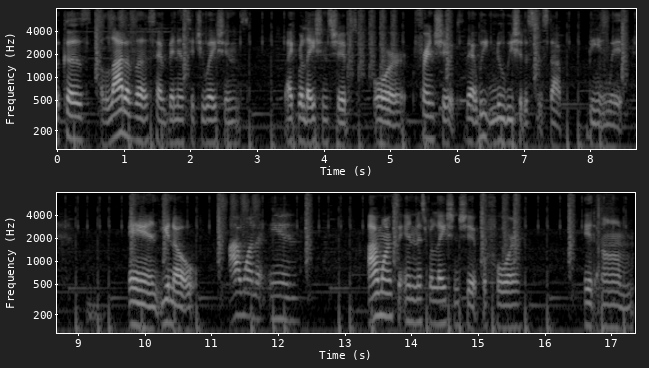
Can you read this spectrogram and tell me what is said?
because a lot of us have been in situations like relationships or friendships that we knew we should have stopped being with. And you know, I want to end I want to end this relationship before it um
